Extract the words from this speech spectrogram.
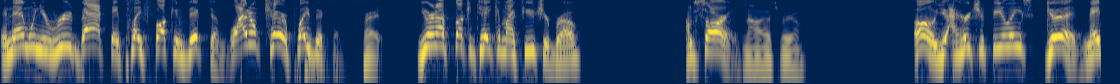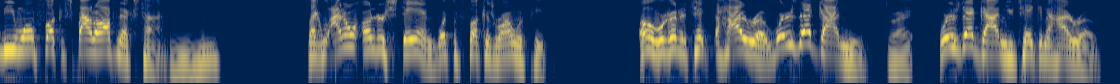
and then when you're rude back, they play fucking victim. Well, I don't care. Play victim. Right. You're not fucking taking my future, bro. I'm sorry. No, that's real. Oh, you, I hurt your feelings? Good. Maybe you won't fucking spout off next time. Mm-hmm. Like, I don't understand what the fuck is wrong with people. Oh, we're going to take the high road. Where's that gotten you? Right. Where's that gotten you taking the high road?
